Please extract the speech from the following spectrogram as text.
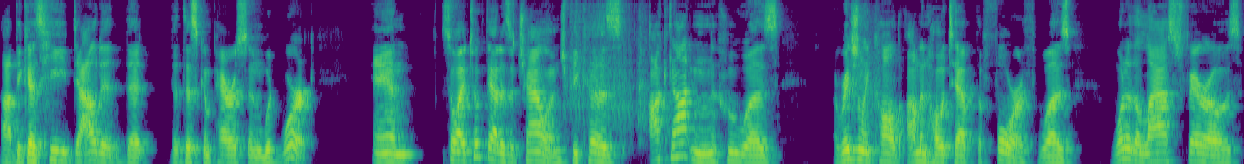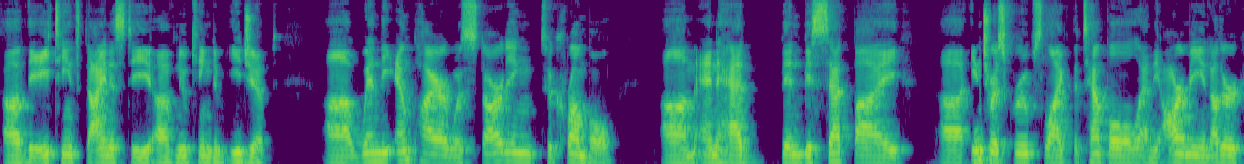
uh, because he doubted that that this comparison would work. And so I took that as a challenge because Akhenaten, who was originally called Amenhotep IV, was one of the last pharaohs of the 18th dynasty of New Kingdom Egypt. Uh, when the empire was starting to crumble um, and had been beset by uh, interest groups like the temple and the army and other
